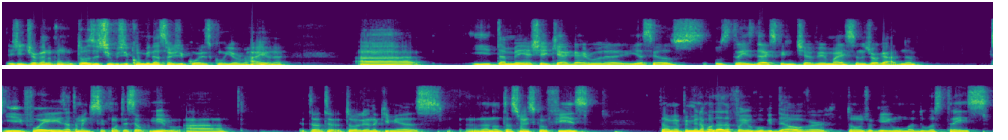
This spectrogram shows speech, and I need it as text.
tem gente jogando com todos os tipos de combinações de cores com o Orion, né? Uh, e também achei que a Gyruda ia ser os, os três decks que a gente ia ver mais sendo jogado, né? E foi exatamente isso que aconteceu comigo. Uh, eu tô, tô, tô olhando aqui minhas anotações que eu fiz. Então, minha primeira rodada foi o Rug Delver. Então, eu joguei uma, duas, três.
